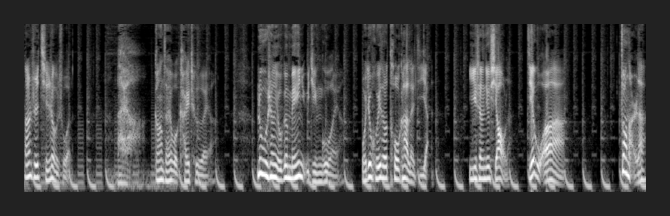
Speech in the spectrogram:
当时禽兽说了：“哎呀，刚才我开车呀，路上有个美女经过呀，我就回头偷看了几眼。”医生就笑了，结果，撞哪儿了？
